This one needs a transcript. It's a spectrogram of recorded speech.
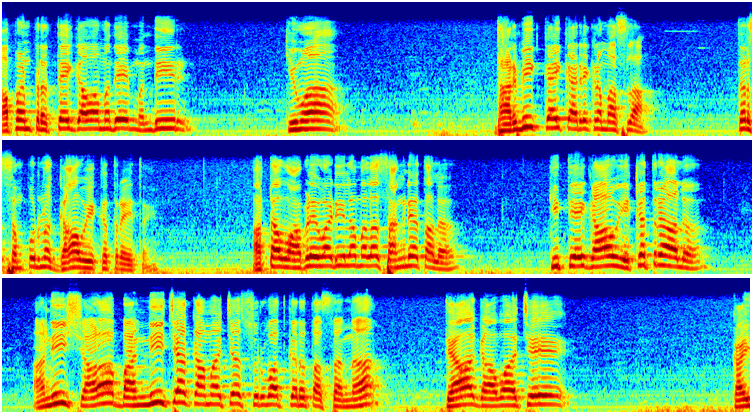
आपण प्रत्येक गावामध्ये मंदिर किंवा धार्मिक काही कार्यक्रम असला तर संपूर्ण गाव एकत्र येत आहे आता वाबळेवाडीला मला सांगण्यात आलं की ते गाव एकत्र आलं आणि शाळा बांधणीच्या कामाच्या सुरुवात करत असताना त्या गावाचे काही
